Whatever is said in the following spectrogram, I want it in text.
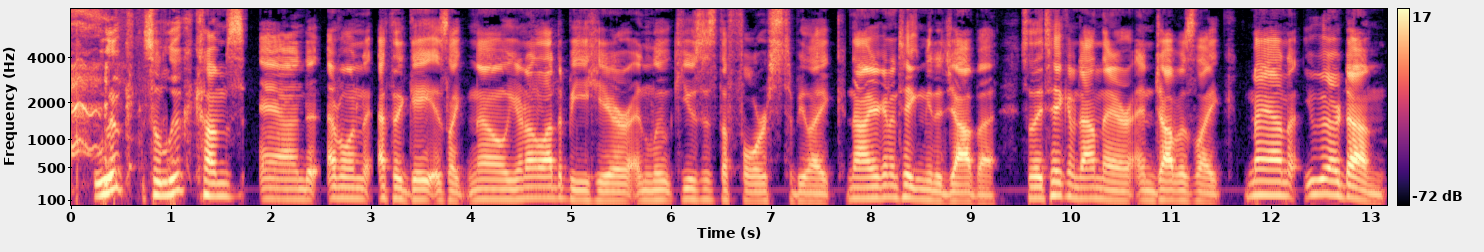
Luke so Luke comes and everyone at the gate is like, No, you're not allowed to be here. And Luke uses the force to be like, No, you're gonna take me to Jabba. So they take him down there and Jabba's like, Man, you are dumb.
